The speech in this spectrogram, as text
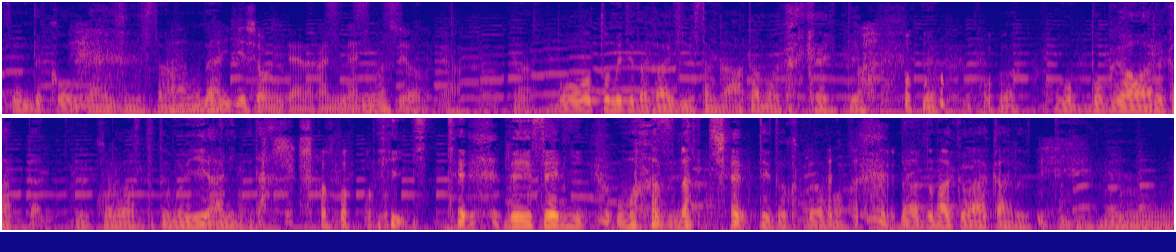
そんでこう外人さあんもね。んまりでしょ、みたいな感じになりますよ、そりゃ。ぼーっと見てた外人さんが頭を抱えて、ね 僕が悪かった。これはとてもいいアニメだ。って言って冷静に思わずなっちゃうっていうところもなんとなくわかるっていうね。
